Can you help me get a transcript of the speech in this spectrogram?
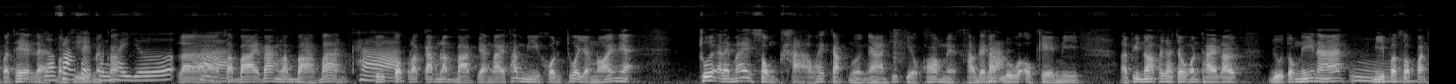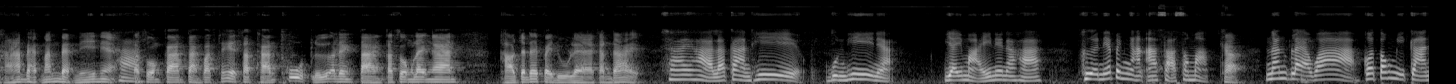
ย ๆ ประเทศแหละแล้วฝบารั่งงทีเศสมัคนก็ไทยเยอะลาค่ะสบายบ้างลำบากบ้างค่ะอตกระกรรมลำบากอย่างไร ถ้ามีคนช่วยอย่างน้อยเนี่ยช่วยอะไรไม่ได้ส่งข่าวให้กับหน่วยงานที่เกี่ยวข้องเนี่ยเขาได้รับค่ะรู้ว่าโอเคมีเอ่อพี่น้องประชาชนคนไทยเราอยู่ตรงนี้นะอืมมีประสบปัญหาแบบนั้นแบบนี้เนี่ยค่ะกระทรวงการต่างประเทศสถานทูตหรืออะไรต่างๆกระทรวงแรงงาน เขาจะได้ไปดูแลกันได้ ใช่ค่ะ และการที่คุณพี่เนี่ย ยายไหมเนี่ยนะคะ คืออันเนี้ยเป็นงานอาสาสมัคร ครับ นั่นแปลว่าก็ต้องมีการ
